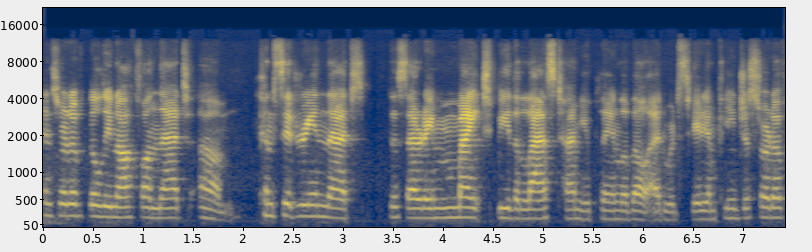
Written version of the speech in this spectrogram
And sort of building off on that, um, considering that this Saturday might be the last time you play in LaVell Edwards Stadium, can you just sort of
